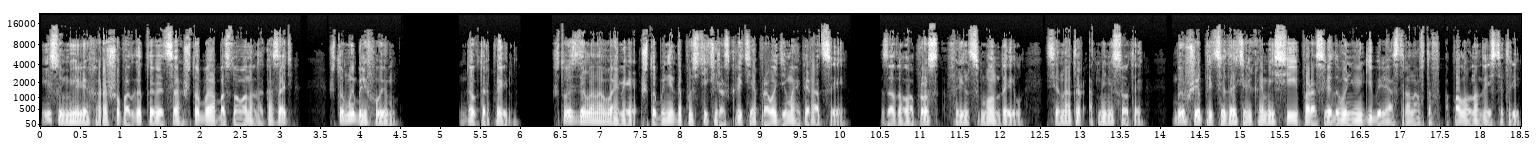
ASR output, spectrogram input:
и сумели хорошо подготовиться, чтобы обоснованно доказать, что мы блефуем. Доктор Пейн, что сделано вами, чтобы не допустить раскрытия проводимой операции? Задал вопрос Фриц Мондейл, сенатор от Миннесоты, бывший председатель комиссии по расследованию гибели астронавтов Аполлона-203.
